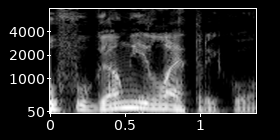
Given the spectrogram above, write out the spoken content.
o fogão elétrico.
